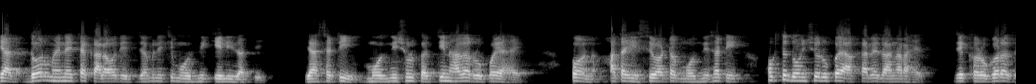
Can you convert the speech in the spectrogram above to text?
यात दोन महिन्याच्या कालावधीत जमिनीची मोजणी केली जाते. यासाठी मोजणी शुल्क तीन हजार रुपये आहे. पण आता हिस्से वाटप मोजणीसाठी फक्त दोनशे रुपये आकारले जाणार आहेत जे खरोखरच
